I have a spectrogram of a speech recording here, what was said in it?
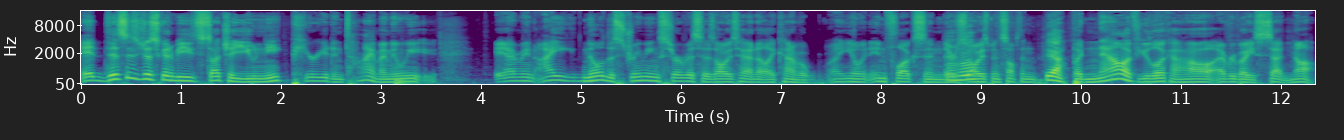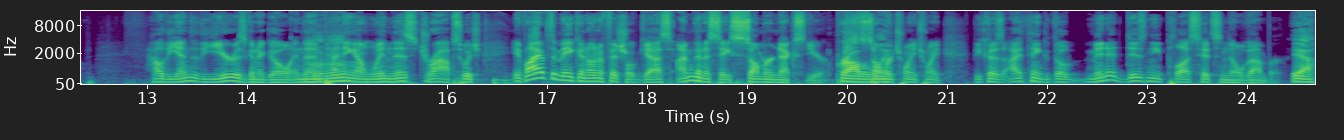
It, this is just going to be such a unique period in time. I mean, we I mean, I know the streaming service has always had a, like kind of a you know an influx, and there's always been something. Mm-hmm. Yeah. But now, if you look at how everybody's setting up, how the end of the year is going to go, and then Mm-hmm. depending on when this drops, which if I have to make an unofficial guess, I'm going to say summer next year, Probably. summer 2020, because I think the minute Disney Plus hits November, Yeah.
